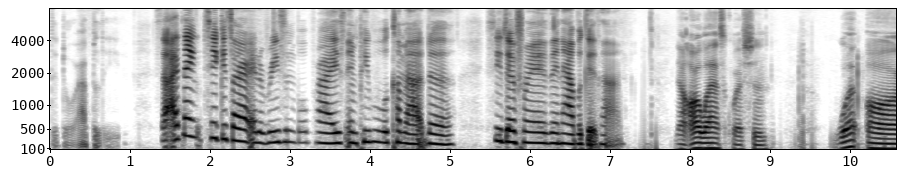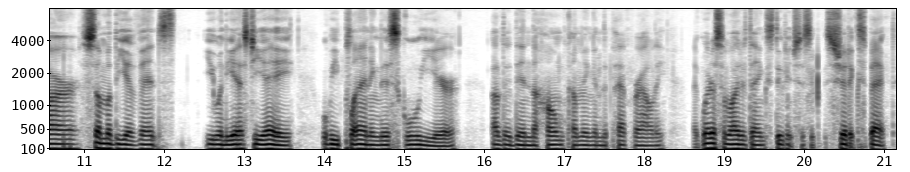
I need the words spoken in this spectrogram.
the door, I believe. So I think tickets are at a reasonable price, and people will come out to see their friends and have a good time. Now, our last question: What are some of the events you and the SGA will be planning this school year, other than the homecoming and the pep rally? Like, what are some other things students should, should expect?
